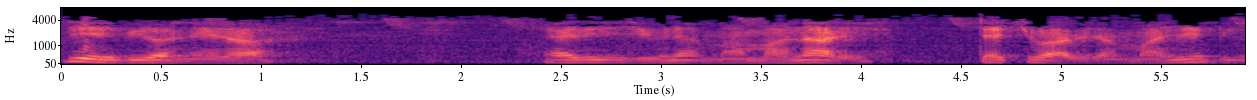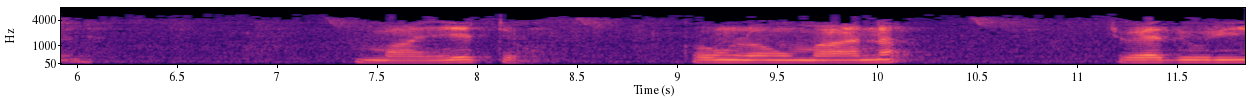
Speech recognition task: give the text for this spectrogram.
ပြည့်ပြီးတော့နေတော့အဲဒီယူနဲ့မာမာနတွေတက်ကြွပြီးတော့မာရစ်ပြီးတော့မာရစ်တုကုံလုံးမာနကျွဲသူရီ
